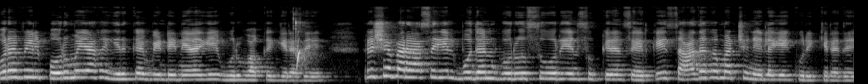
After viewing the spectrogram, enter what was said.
உறவில் பொறுமையாக இருக்க வேண்டிய நிலையை உருவாக்குகிறது. ரிஷபராசியில் புதன் குரு சூரியன் சுக்கிரன் சேர்க்கை சாதகமற்ற நிலையை குறிக்கிறது.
